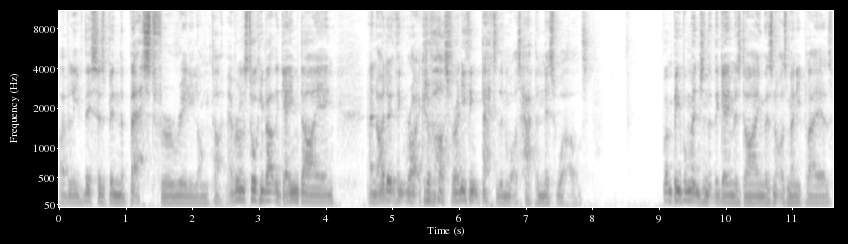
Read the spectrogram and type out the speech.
I believe this has been the best for a really long time. Everyone's talking about the game dying, and I don't think Riot could have asked for anything better than what has happened this world. When people mention that the game is dying, there's not as many players.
